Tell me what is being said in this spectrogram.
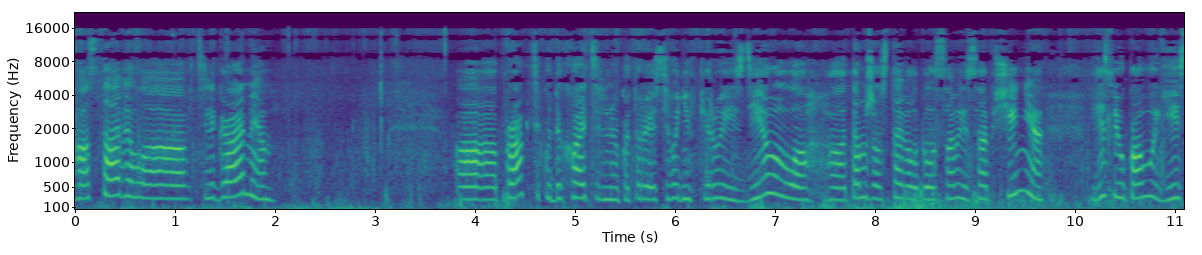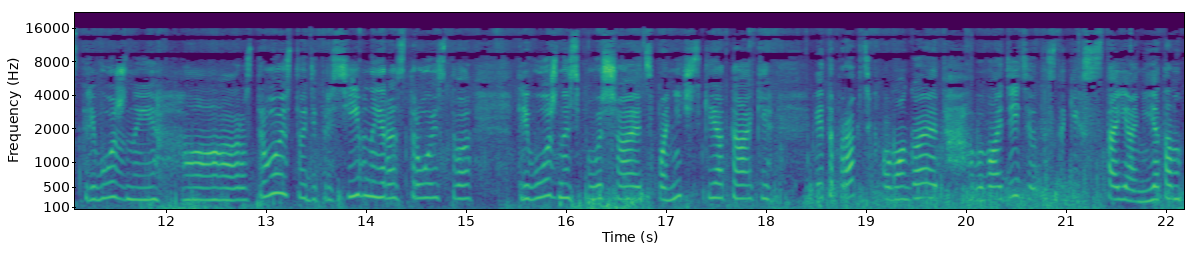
оставила в Телеграме а, практику дыхательную, которую я сегодня впервые сделала. А, там же оставила голосовые сообщения. Если у кого есть тревожные а, расстройства, депрессивные расстройства, тревожность повышается, панические атаки, эта практика помогает выводить вот из таких состояний. Я там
